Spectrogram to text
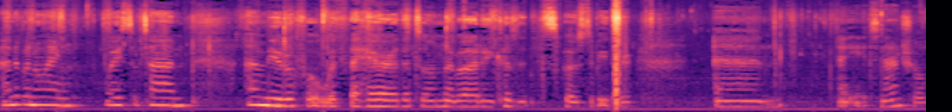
kind of annoying, waste of time. I'm beautiful with the hair that's on my body because it's supposed to be there. And hey, it's natural.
